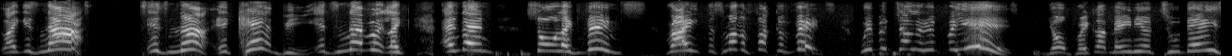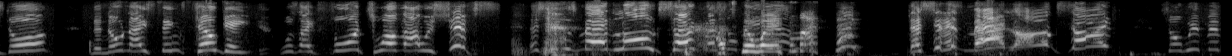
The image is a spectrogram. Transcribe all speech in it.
like it's not, it's not, it can't be, it's never like, and then so like Vince, right? This motherfucker Vince, we've been telling him for years, yo, break up Mania two days, dog. The no nice things tailgate was like four 12 hour shifts. That shit was mad long, son. I'm still waiting for my check. That shit is mad long, son. So we've been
